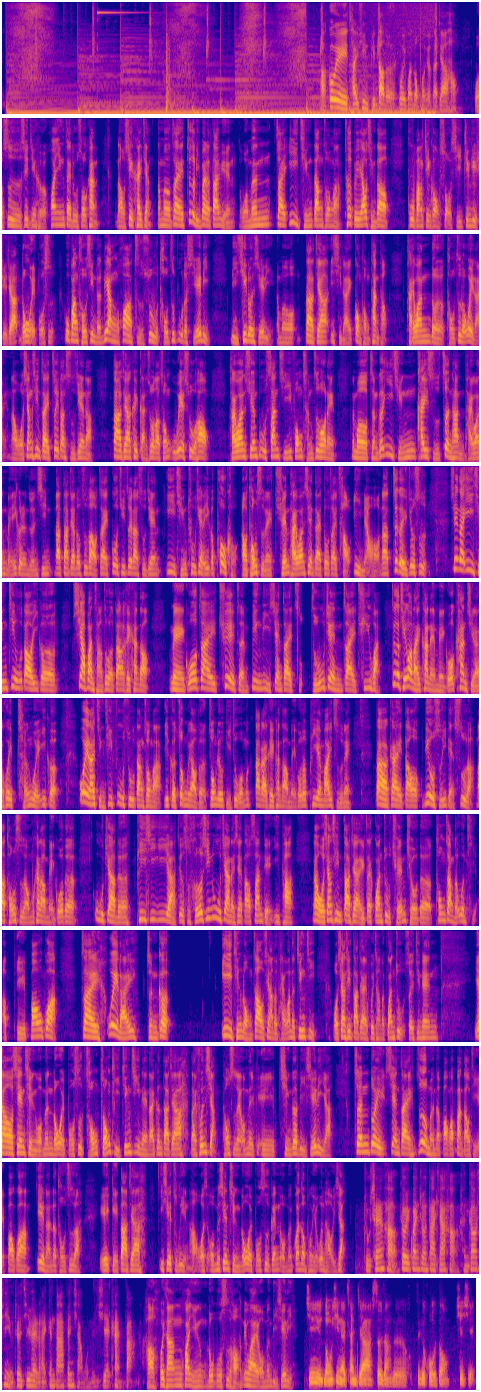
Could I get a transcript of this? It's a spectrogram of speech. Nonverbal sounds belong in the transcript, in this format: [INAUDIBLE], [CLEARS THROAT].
好，各位财讯频道的各位观众朋友，大家好，我是谢金河，欢迎再度收看老谢开讲。那么在这个礼拜的单元，我们在疫情当中啊，特别邀请到富邦金控首席经济学家罗伟博士，富邦投信的量化指数投资部的协理。李奇伦协理，那么大家一起来共同探讨台湾的投资的未来。那我相信在这段时间呢、啊，大家可以感受到，从五月十五号台湾宣布三级封城之后呢，那么整个疫情开始震撼台湾每一个人人心。那大家都知道，在过去这段时间，疫情出现了一个破口啊，同时呢，全台湾现在都在炒疫苗哈。那这个也就是现在疫情进入到一个下半场之后，大家可以看到。美国在确诊病例现在逐逐渐在趋缓，这个情况来看呢，美国看起来会成为一个未来景气复苏当中啊一个重要的中流砥柱。我们大概可以看到美国的 PMI 值呢，大概到六十一点四了。那同时呢，我们看到美国的物价的 PCE 啊，就是核心物价呢，现在到三点一趴。那我相信大家也在关注全球的通胀的问题啊，也包括在未来整个。疫情笼罩下的台湾的经济，我相信大家也非常的关注，所以今天要先请我们罗伟博士从总体经济呢来跟大家来分享，同时呢，我们也请的李协理啊，针对现在热门的包括半导体，也包括越南的投资啊，也给大家一些指引啊。我我们先请罗伟博士跟我们观众朋友问好一下。主持人好，各位观众大家好，很高兴有这个机会来跟大家分享我们一些看法。好，非常欢迎罗博士哈。另外，我们李协理今天荣幸来参加社长的这个活动，谢谢。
